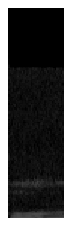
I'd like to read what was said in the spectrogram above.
oma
